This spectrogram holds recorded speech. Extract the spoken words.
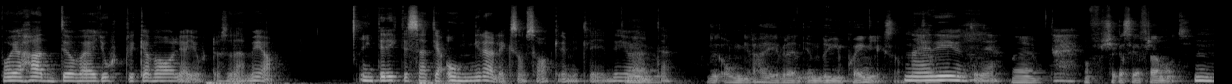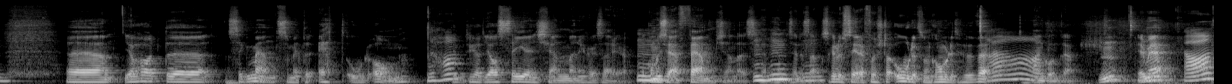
vad jag hade och vad jag gjort, vilka val jag gjort och sådär. Men jag, inte riktigt så att jag ångrar liksom saker i mitt liv, det gör jag inte. Du ångrar är väl ändå ingen poäng liksom. Nej, det är ju inte det. Nej, man får försöka se framåt. Mm. Eh, jag har ett eh, segment som heter ett ord om. Jaha. Mm. Det betyder att jag säger en känd människa i Sverige. Jag kommer säga fem kända kändisar. Så ska du säga det första ordet som kommer i ditt huvud Ah. angående det. Mm, är du med? Ja,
